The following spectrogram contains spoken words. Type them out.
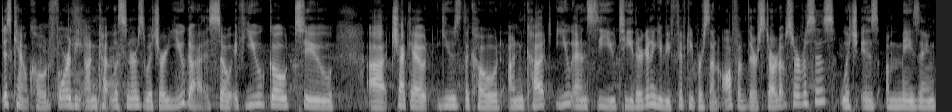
discount code for the uncut listeners, which are you guys. So if you go to uh, checkout, use the code UNCUT, U N C U T. They're going to give you 50% off of their startup services, which is amazing.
